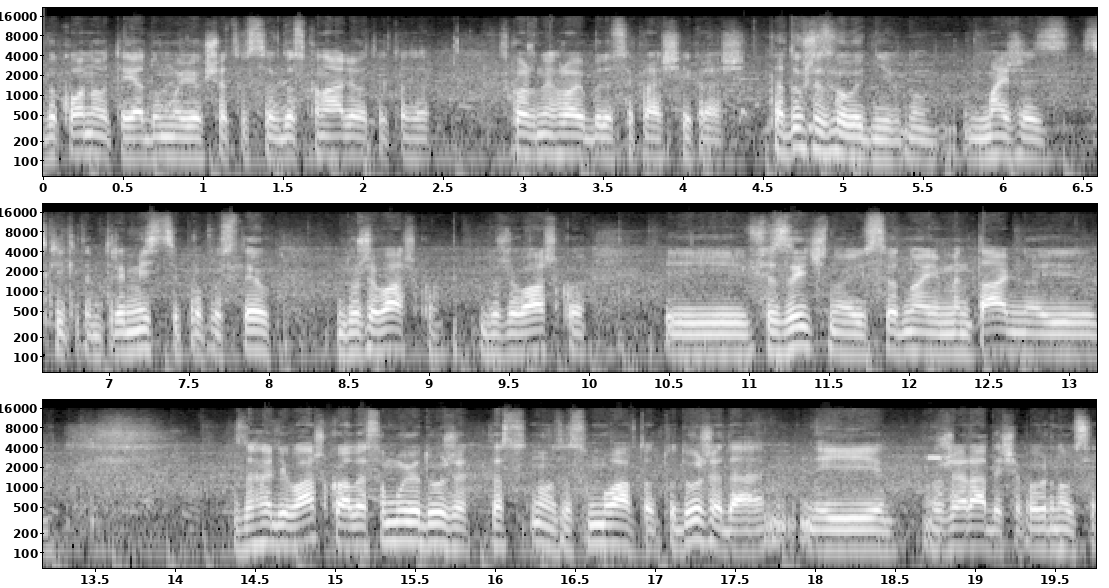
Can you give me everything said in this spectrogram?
виконувати. Я думаю, якщо це все вдосконалювати, то з кожною грою буде все краще і краще. Та дуже зголоднів. Ну майже скільки там три місяці пропустив. Дуже важко, дуже важко. І фізично, і все одно, і ментально, і взагалі важко, але сумую дуже. Ну, засумував, тобто дуже, да, і вже радий, що повернувся.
